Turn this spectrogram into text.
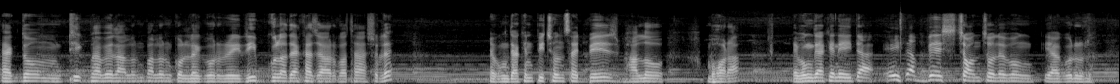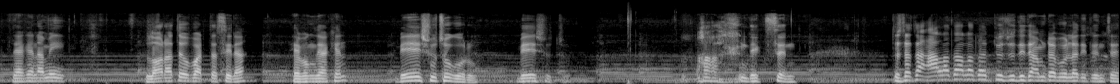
একদম ঠিকভাবে লালন পালন করলে গরুর এই রিপগুলো দেখা যাওয়ার কথা আসলে। এবং দেখেন, পিছন সাইড বেশ ভালো ভরা। এবং দেখেন এইটা এইটা বেশ চঞ্চল এবং ইয়া গরুর দেখেন আমি লড়াতেও পারতেছি না। এবং দেখেন, বেশ উঁচু গরু, বেশ উঁচু। দেখছেন? তো চাচা, আলাদা আলাদা একটু যদি দামটা বলে দিতেন চে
